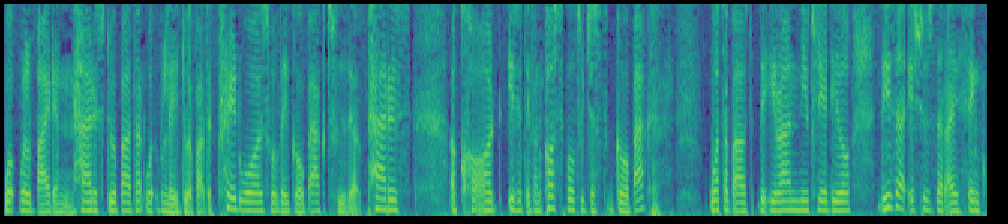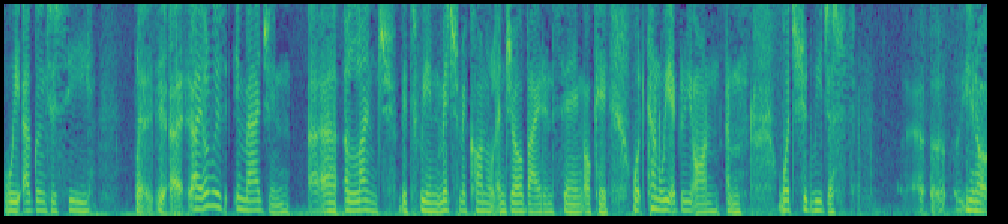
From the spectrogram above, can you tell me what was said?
What will Biden and Harris do about that? What will they do about the trade wars? Will they go back to the Paris Accord? Is it even possible to just go back? What about the Iran nuclear deal? These are issues that I think we are going to see. Uh, I, I always imagine a, a, lunch between Mitch McConnell and Joe Biden saying, okay, what can we agree on and what should we just uh, you know,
